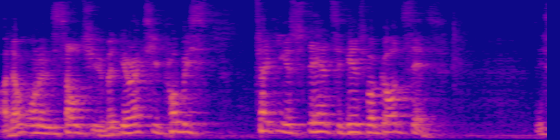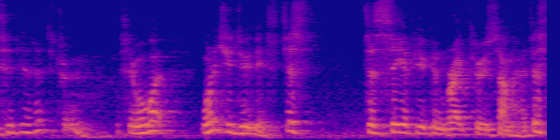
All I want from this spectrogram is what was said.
I don't want to insult you, but you're actually probably taking a stance against what God says. He said, Yeah, that's true. He said, Well, what, why don't you do this? Just to see if you can break through somehow. Just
